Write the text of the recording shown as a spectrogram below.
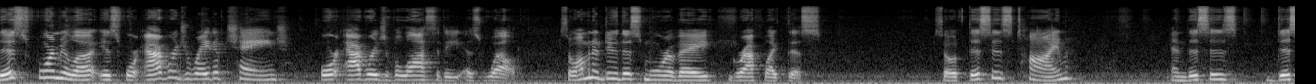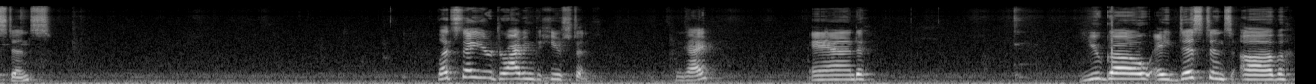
this formula is for average rate of change or average velocity as well. So I'm going to do this more of a graph like this. So if this is time and this is distance, let's say you're driving to Houston, okay? And you go a distance of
